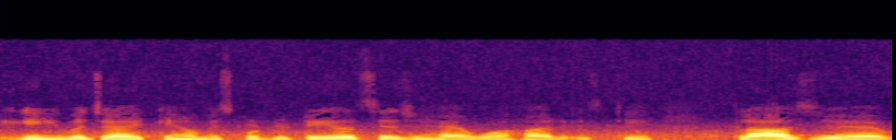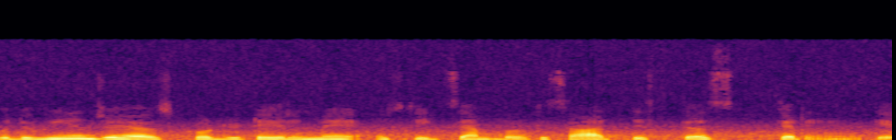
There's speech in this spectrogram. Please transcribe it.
یہی وجہ ہے کہ ہم اس کو ڈیٹیل سے جو ہے وہ ہر اس کے کلاس جو ہے، وہ ڈویژن جو ہے، اس کو ڈیٹیل میں اس کی ایگزامپل کے ساتھ ڈسکس کریں گے۔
